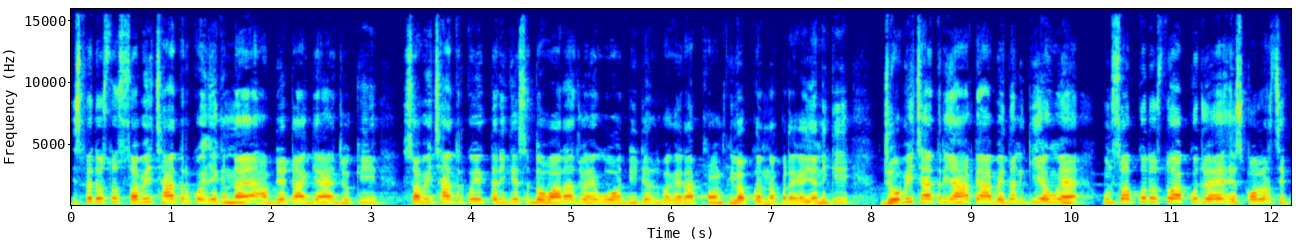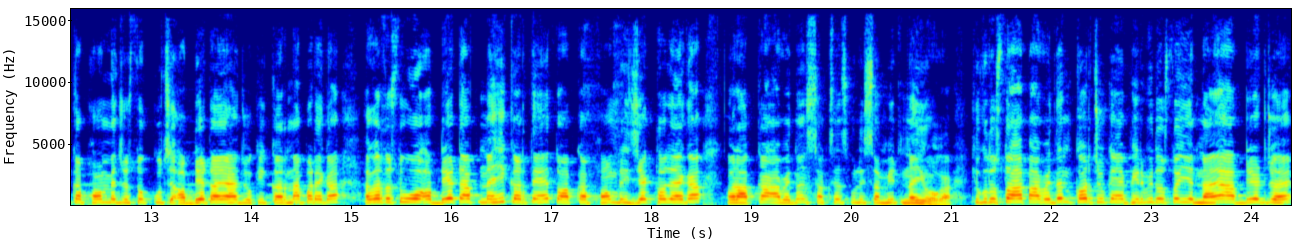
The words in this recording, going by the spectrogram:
इस पर दोस्तों सभी छात्र को एक नया अपडेट आ गया है, जो कि सभी छात्र को एक तरीके से दोबारा जो है वो डिटेल्स वगैरह फॉर्म फिलअप करना पड़ेगा। यानी कि जो भी छात्र यहाँ पर आवेदन किए हुए हैं, उन सबको दोस्तों आपको जो है स्कॉलरशिप का फॉर्म में दोस्तों कुछ अपडेट आया है, जो कि करना पड़ेगा। अगर दोस्तों वो अपडेट आप नहीं करते हैं तो आपका फॉर्म रिजेक्ट हो जाएगा और आपका आवेदन सक्सेसफुली सबमिट नहीं होगा। क्योंकि दोस्तों, आप आवेदन कर चुके हैं, फिर भी दोस्तों, ये नया अपडेट जो है,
